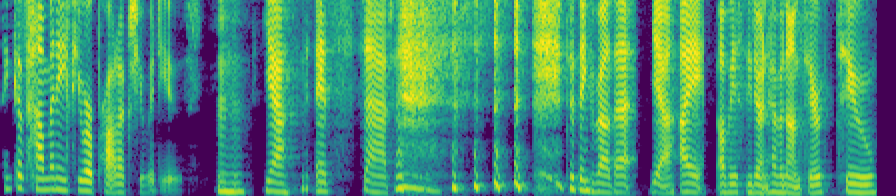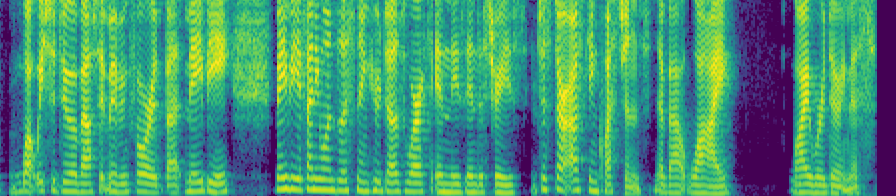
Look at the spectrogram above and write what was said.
think of how many fewer products you would use. Mm-hmm. Yeah, it's sad. to think about that. Yeah, I obviously don't have an answer to what we should do about it moving forward, but maybe maybe if anyone's listening who does work in these industries, just start asking questions about why why we're doing this.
